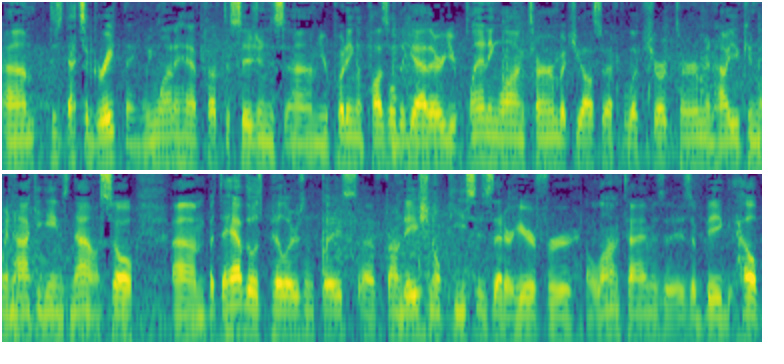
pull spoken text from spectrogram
um, this, that's a great thing. We want to have tough decisions. Um, you're putting a puzzle together. You're planning long term, but you also have to look short term and how you can win hockey games now. So, um, but to have those pillars in place, uh, foundational pieces that are here for a long time, is a, is a big help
